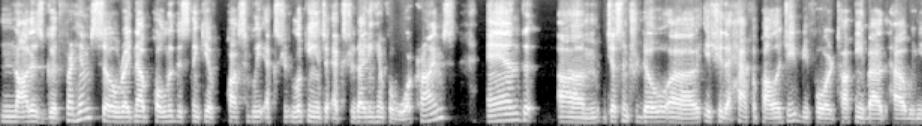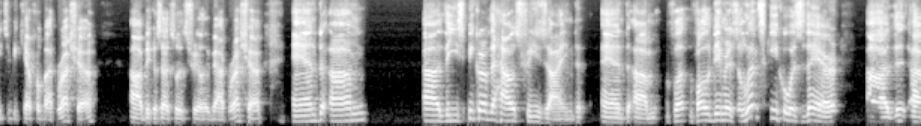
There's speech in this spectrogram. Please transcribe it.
not as good for him. So right now, Poland is thinking of possibly extra looking into extraditing him for war crimes, and um, Justin Trudeau uh, issued a half apology before talking about how we need to be careful about Russia uh, because that's what it's really about Russia. And um, uh, the Speaker of the House resigned, and um, Volodymyr Zelensky, who was there, uh, the, uh,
